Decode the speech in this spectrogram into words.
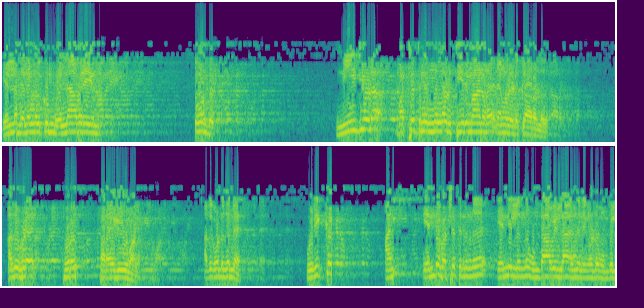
എല്ലാ ജനങ്ങൾക്കും എല്ലാവരെയും കൊണ്ട് നീതിയുടെ പക്ഷത്തിൽ നിന്നുള്ള ഒരു തീരുമാനമാണ് ഞങ്ങൾ എടുക്കാറുള്ളത്. അതിവിടെ പറയുകയുമാണ്. അതുകൊണ്ട് തന്നെ ഒരിക്കലും എന്റെ പക്ഷത്തിൽ നിന്ന് എന്നിൽ നിന്ന് ഉണ്ടാവില്ല എന്ന് നിങ്ങളുടെ മുമ്പിൽ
